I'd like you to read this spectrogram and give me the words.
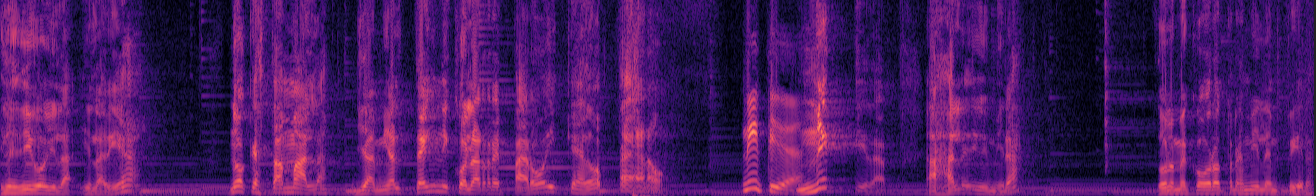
Y le digo, ¿y la, ¿y la vieja? No, que está mala. Llamé al técnico, la reparó y quedó, pero. Nítida. Nítida. Ajá, le digo, mira, solo me cobró 3 mil empiras.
